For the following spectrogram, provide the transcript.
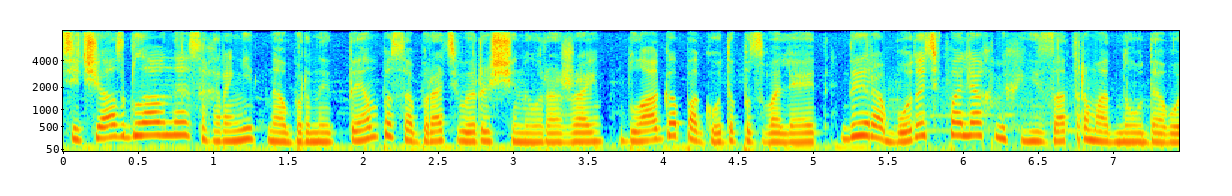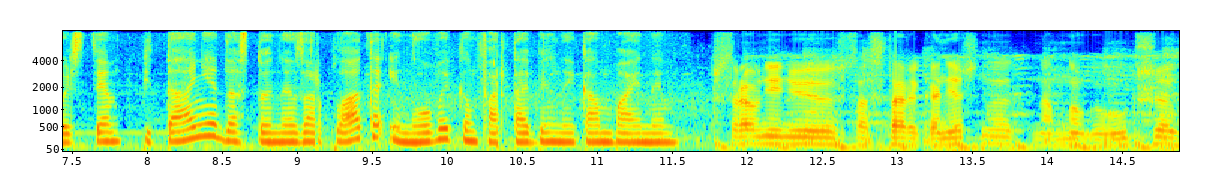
Сейчас главное – сохранить набранный темп и собрать выращенный урожай. Благо, погода позволяет. Да и работать в полях механизатором одно удовольствие. Питание, достойная зарплата и новые комфортабельные комбайны. По сравнению со старой, конечно, намного лучше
